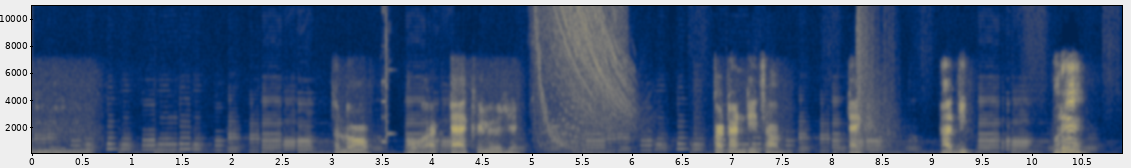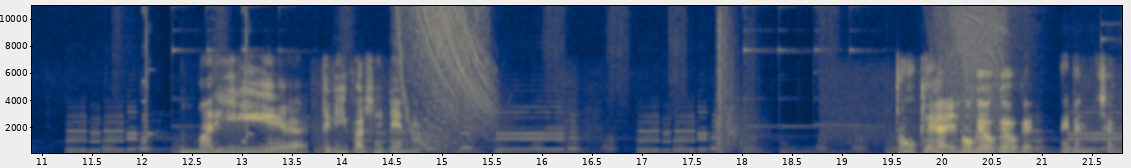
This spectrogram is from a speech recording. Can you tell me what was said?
మ్మ్. ఇంతలో అటాక్ యూజ్ ఒక్కటండి చాలు అటాక్ అది ఒరే మరీ త్రీ పర్సెంట్ ఏంది okay guys okay okay okay అయిపోయింది చలో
